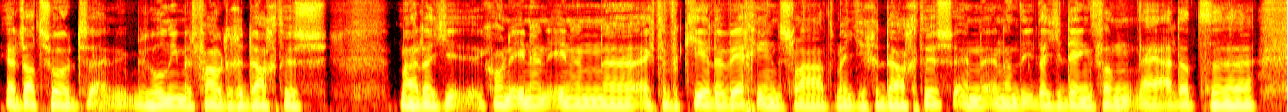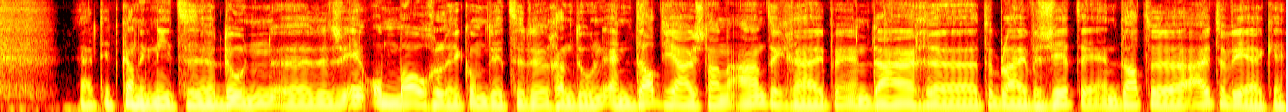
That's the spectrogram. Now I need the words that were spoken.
ja, dat soort. Ik bedoel niet met foute gedachten. Maar dat je gewoon in een, in een echte verkeerde weg inslaat met je gedachten. En, en dat je denkt van, nou ja, dat ja, dit kan ik niet uh, doen. Uh, het is onmogelijk om dit te gaan doen. En dat juist dan aan te grijpen en daar uh, te blijven zitten en dat uit te werken.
